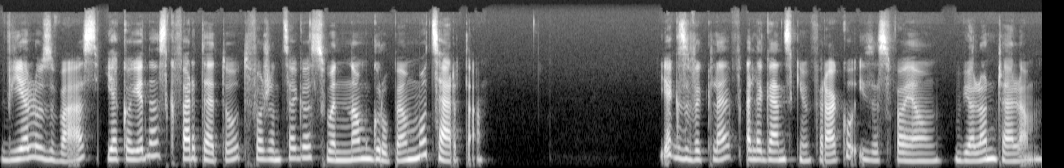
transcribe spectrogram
wielu z Was jako jeden z kwartetu tworzącego słynną grupę Mozarta. Jak zwykle w eleganckim fraku i ze swoją wiolonczelą.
